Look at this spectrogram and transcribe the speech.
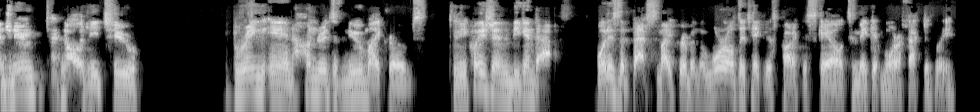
engineering technology to bring in hundreds of new microbes to the equation and begin to ask what is the best microbe in the world to take this product to scale to make it more effectively.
